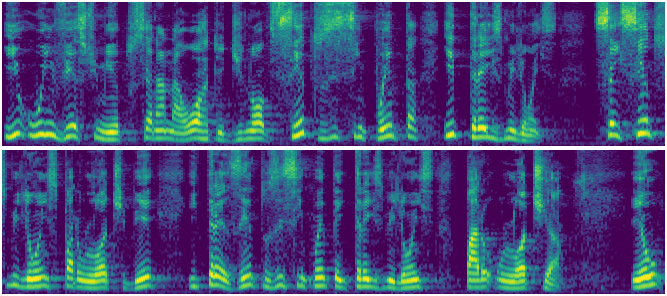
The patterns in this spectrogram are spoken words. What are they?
e o investimento será na ordem de 953 milhões. 600 milhões para o lote B e 353 milhões para o lote A. Eu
